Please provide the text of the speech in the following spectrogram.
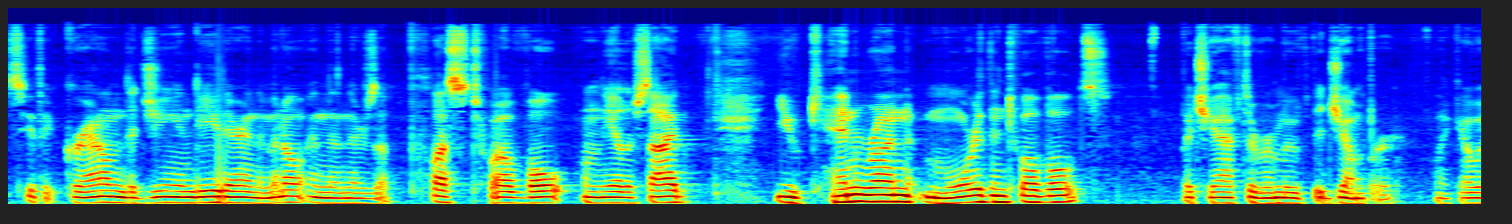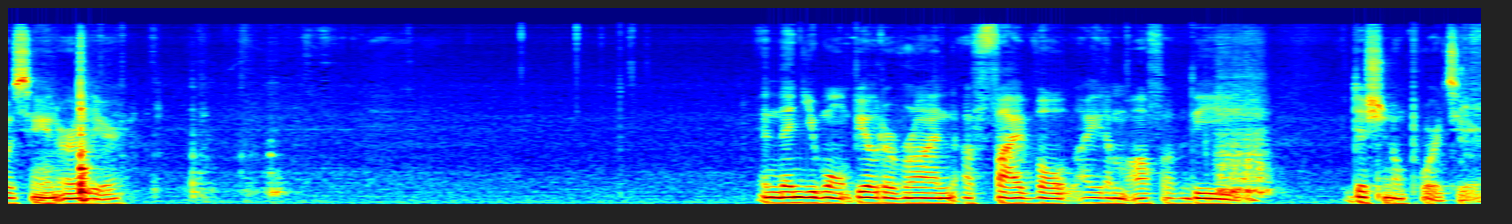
see the ground, the G and D there in the middle, and then there's a plus 12 volt on the other side. You can run more than 12 volts, but you have to remove the jumper, like I was saying earlier. And then you won't be able to run a 5 volt item off of the additional ports here.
